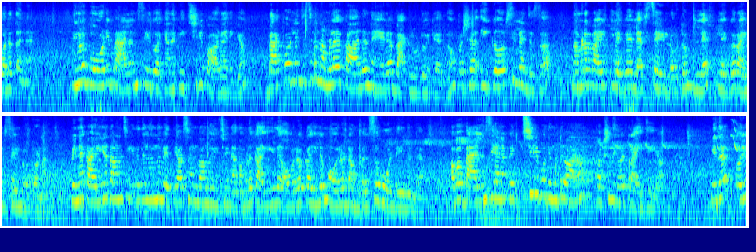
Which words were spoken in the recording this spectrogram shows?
അതുപോലെ തന്നെ. നിങ്ങൾ ബോഡി ബാലൻസ് ചെയ്ത് വയ്ക്കാനൊക്കെ ഇച്ചിരി പാടായിരിക്കും. ബാക്ക്വേർഡ് ലഞ്ചസിൽ നമ്മൾ കാൽ നേരെ ബാക്കിലോട്ട് വയ്ക്കായിരുന്നു പക്ഷെ ഈ കേർസി ലെഞ്ചസ് നമ്മുടെ റൈറ്റ് ലെഗ് ലെഫ്റ്റ് സൈഡിലോട്ടും ലെഫ്റ്റ് ലെഗ് റൈറ്റ് സൈഡിലോട്ടുമാണ് പിന്നെ കഴിഞ്ഞ തവണ ചെയ്തതിൽ നിന്നും വ്യത്യാസം എന്താണെന്ന് ചോദിച്ചു കഴിഞ്ഞാൽ നമ്മുടെ കയ്യിൽ ഓരോ കയ്യിലും ഓരോ ഡംബൽസ് ഹോൾഡ് ചെയ്യുന്നുണ്ട്. അപ്പോൾ ബാലൻസ് ചെയ്യാനൊക്കെ ഇച്ചിരി ബുദ്ധിമുട്ട് കാണും. പക്ഷെ നിങ്ങൾ ട്രൈ ചെയ്യാം. ഇത് ഒരു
